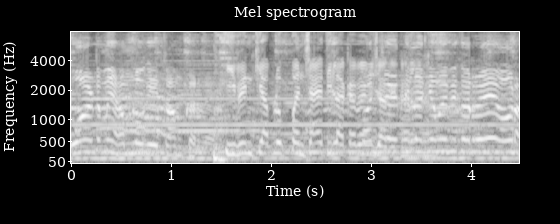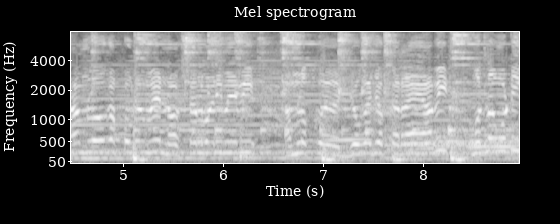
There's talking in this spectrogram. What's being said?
वार्ड में हम लोग ये काम कर रहे हैं। इवन कि आप लोग पंचायत इलाका में पंचायत इलाके में भी कर रहे हैं और हम लोगों का प्रोग्राम है नौक्षलवाड़ी में भी हम लोग जोगाजोग कर रहे हैं। अभी मतलब मोटी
